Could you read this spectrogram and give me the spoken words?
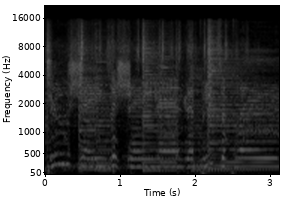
Two Shanes, a Shane, and a pizza place.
